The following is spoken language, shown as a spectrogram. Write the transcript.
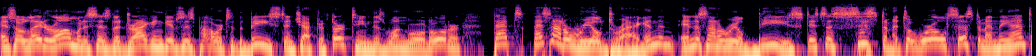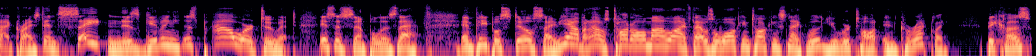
And so later on, when it says the dragon gives his power to the beast in chapter 13, this one world order, that that's that's not a real dragon and, it's not a real beast. It's a system. It's a world system and the Antichrist. And Satan is giving his power to it. It's as simple as that. And people still say, yeah, but I was taught all my life that was a walking, talking snake. Well, you were taught incorrectly because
